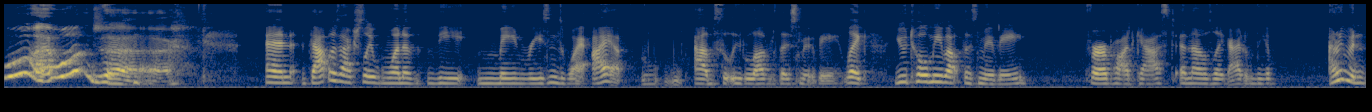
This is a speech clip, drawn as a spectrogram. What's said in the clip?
oh, I wonder. And that was actually one of the main reasons why I absolutely loved this movie. Like, you told me about this movie for our podcast, and I was like, I don't think, I don't even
